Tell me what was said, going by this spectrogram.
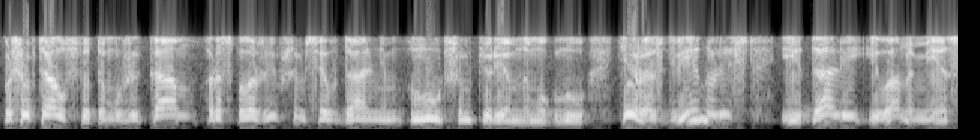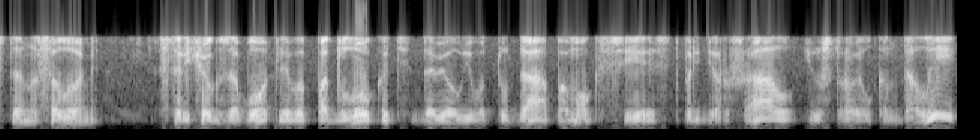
пошептал что-то мужикам, расположившимся в дальнем, лучшем тюремном углу. Те раздвинулись и дали Ивану место на соломе. Старичок заботливо под локоть довел его туда, помог сесть, придержал и устроил кандалы.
